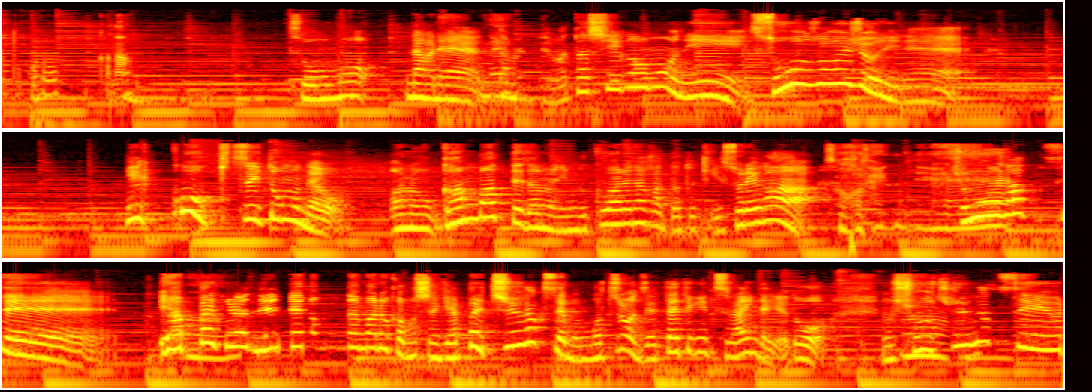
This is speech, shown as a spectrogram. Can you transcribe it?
うところかな。そう思う。なんかね、ね多分ね私が思うに想像以上にね結構きついと思うんだよ。あの頑張ってたのに報われなかった時それがそうだよね小学生やっぱりこれは年齢の問題もあるかもしれないけど、やっぱり中学生ももちろん絶対的に辛いんだけど、小うん中学生が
